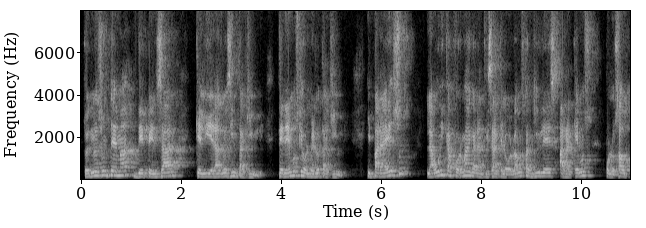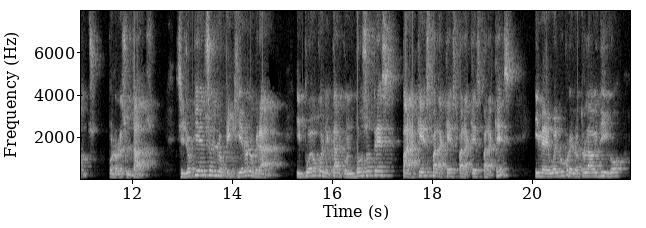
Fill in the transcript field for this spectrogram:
Entonces no es un tema de pensar que el liderazgo es intangible. Tenemos que volverlo tangible. Y para eso la única forma de garantizar que lo volvamos tangible es arranquemos por los outputs, por los resultados. Si yo pienso en lo que quiero lograr y puedo conectar con dos o tres para qué es, para qué es, para qué es, para qué es, y me devuelvo por el otro lado y digo,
